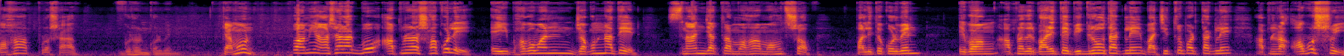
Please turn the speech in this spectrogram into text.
মহাপ্রসাদ গ্রহণ করবেন। কেমন? তো আমি আশা রাখব আপনারা সকলে এই ভগবান জগন্নাথের স্নানযাত্রা মহা মহোৎসব পালিত করবেন। এবং আপনাদের বাড়িতে বিগ্রহ থাকলে বা চিত্রপট থাকলে আপনারা অবশ্যই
